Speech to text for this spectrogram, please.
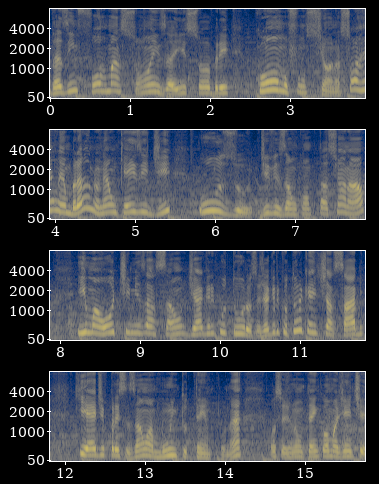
das informações aí sobre como funciona. Só relembrando, né, um case de uso de visão computacional e uma otimização de agricultura, ou seja, agricultura que a gente já sabe que é de precisão há muito tempo, né? Ou seja, não tem como a gente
